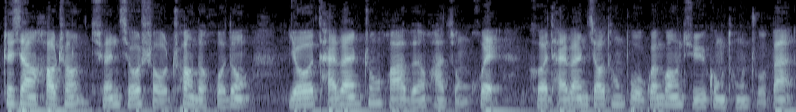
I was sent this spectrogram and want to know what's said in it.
这项号称全球首创的活动，由台湾中华文化总会和台湾交通部观光局共同主办，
